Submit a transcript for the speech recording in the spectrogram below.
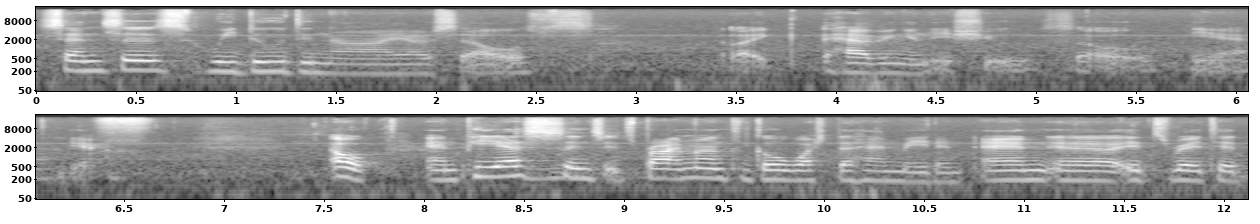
senses, we do deny ourselves like having an issue. So yeah. Yeah. Oh, and P.S. Since it's Pride Month, go watch The Handmaiden, and uh, it's rated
